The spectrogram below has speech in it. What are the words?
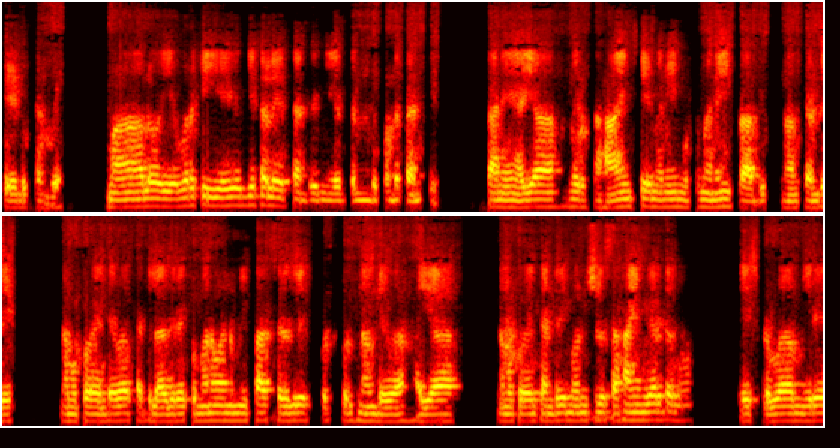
చేయండి తండ్రి. మాలో ఎవరికి ఏ యోగ్యత లేదు తండ్రి మీ యొక్క నుండి పొందటానికి కానీ అయ్యా మీరు సహాయం చేయమని ముఖ్యమని ప్రార్థిస్తున్నాను తండ్రి. నమ్మకమైన దేవా పెద్దలాజరేక మనం మీ పాత్రలు కొట్టుకుంటున్నాం దేవా. అయ్యా నమ్మకమైన తండ్రి మనుషులు సహాయం వ్యర్థము. యేసు ప్రభా మీరే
